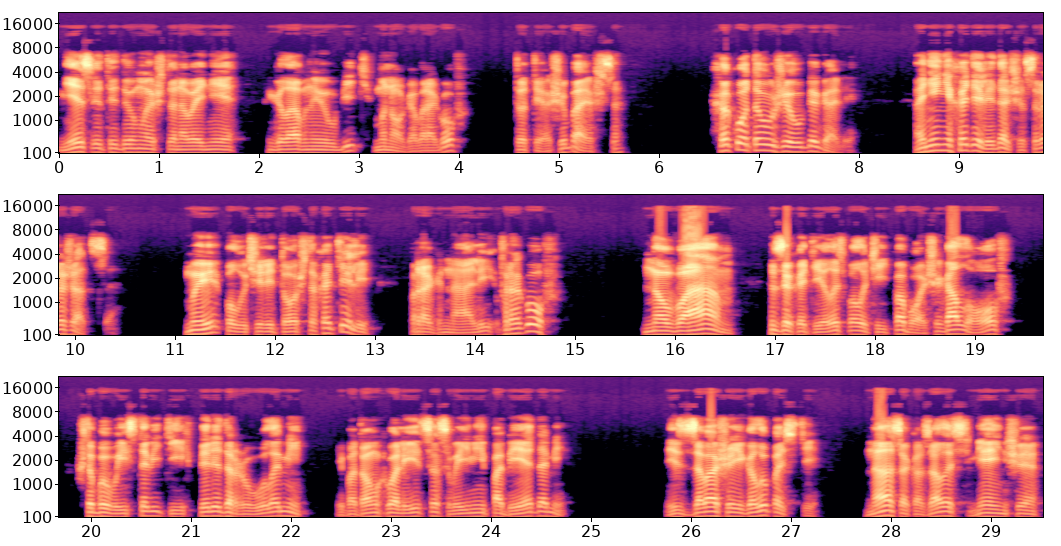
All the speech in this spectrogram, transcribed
если ты думаешь, что на войне главное убить много врагов, то ты ошибаешься. Хакота уже убегали. Они не хотели дальше сражаться. Мы получили то, что хотели, прогнали врагов. Но вам захотелось получить побольше голов, чтобы выставить их перед рулами и потом хвалиться своими победами. Из-за вашей глупости нас оказалось меньше,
